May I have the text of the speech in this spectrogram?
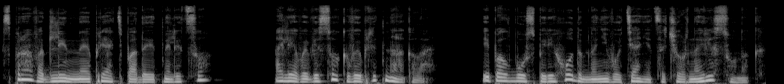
Справа длинная прядь падает на лицо, а левый висок выбрит наголо, и по лбу с переходом на него тянется черный рисунок.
